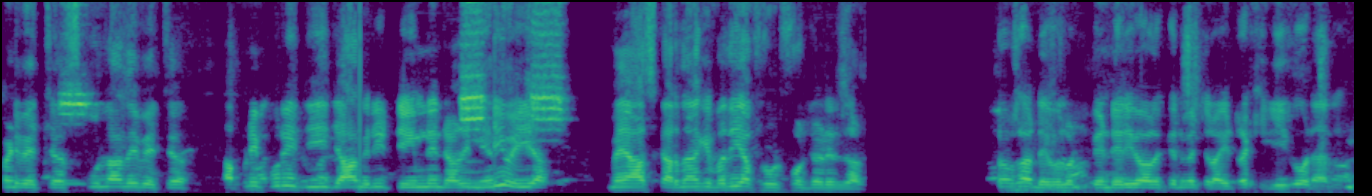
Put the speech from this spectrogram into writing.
ਪਿੰਡ ਵਿੱਚ, ਸਕੂਲਾਂ ਦੇ ਵਿੱਚ ਆਪਣੀ ਪੂਰੀ ਜੀ ਜਾਂ ਮੇਰੀ ਟੀਮ ਨੇ ਜਿਹੜੀ ਮਿਹਨਤ ਹੋਈ ਆ ਮੈਂ ਆਸ ਕਰਦਾ ਕਿ ਵਧੀਆ ਫਰੂਟਫੁਲ ਜਿਹੜੇ ਰਿਜ਼ਲਟ ਤਾਂ ਸਾਡੇ ਵੱਲੋਂ ਪਿੰਡ ਏਰੀਵਾਲ ਦੇ ਵਿੱਚ ਰਾਈਟ ਰੱਖੀ ਗਈ ਘੋੜਿਆਂ ਦੀ।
